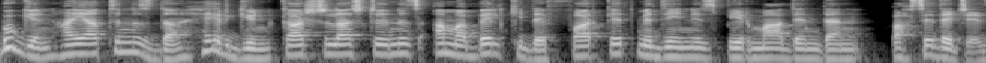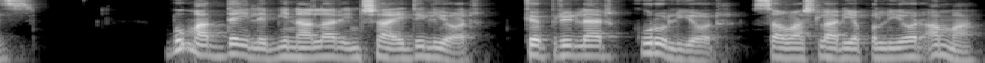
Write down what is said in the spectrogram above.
Bugün hayatınızda her gün karşılaştığınız ama belki de fark etmediğiniz bir madenden bahsedeceğiz. Bu maddeyle binalar inşa ediliyor, köprüler kuruluyor, savaşlar yapılıyor ama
